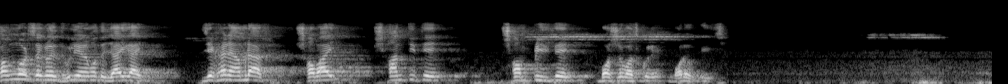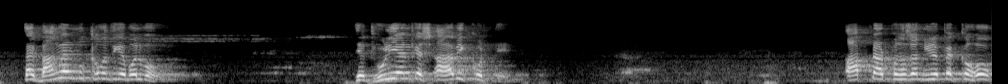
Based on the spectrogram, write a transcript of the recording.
সংঘর্ষ করে ধুলিয়ার মতো জায়গায়, যেখানে আমরা সবাই শান্তিতে, সম্প্রীতিতে বসবাস করে বড় হয়েছি। তাই বাংলার মুখ্যমন্ত্রীকে বলব যে ধুলিয়ানকে স্বাভাবিক করতে, আপনার প্রশাসন নিরপেক্ষ হোক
